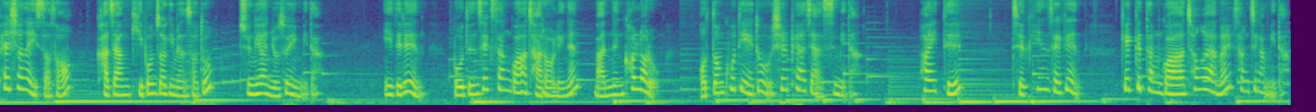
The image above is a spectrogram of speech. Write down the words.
패션에 있어서 가장 기본적이면서도 중요한 요소입니다. 이들은 모든 색상과 잘 어울리는 맞는 컬러로 어떤 코디에도 실패하지 않습니다. 화이트, 즉 흰색은 깨끗함과 청아함을 상징합니다.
